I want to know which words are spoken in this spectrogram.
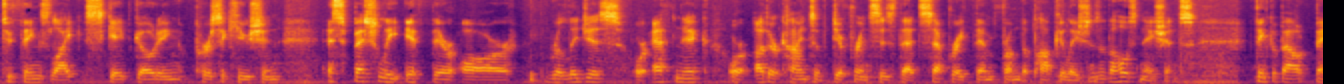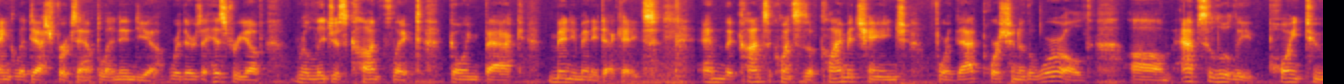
to things like scapegoating, persecution, especially if there are religious or ethnic or other kinds of differences that separate them from the populations of the host nations. Think about Bangladesh, for example, and India, where there's a history of religious conflict going back many, many decades. And the consequences of climate change for that portion of the world um, absolutely point to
